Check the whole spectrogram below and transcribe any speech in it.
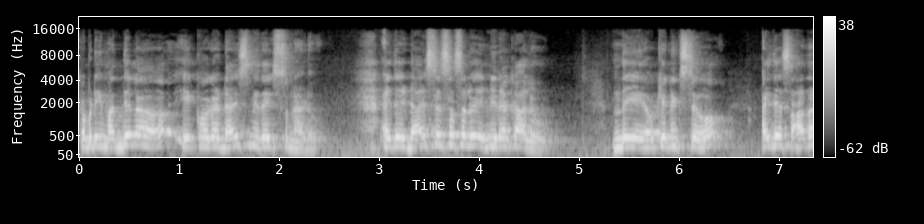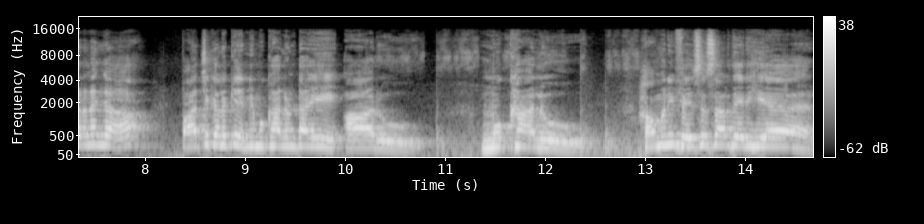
కాబట్టి ఈ మధ్యలో ఎక్కువగా డైస్ మీద ఇస్తున్నాడు. అయితే ఈ అసలు ఎన్ని రకాలు? ఉంది ఓకే నెక్స్ట్. అయితే సాధారణంగా పాచికలకి ఎన్ని ముఖాలు ఉంటాయి ఆరు ముఖాలు. How many faces are there here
